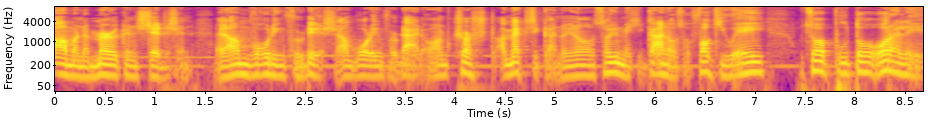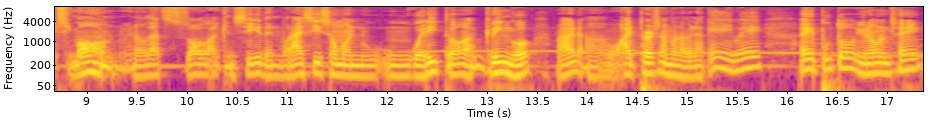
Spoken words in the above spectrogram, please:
I'm an American citizen and I'm voting for this, I'm voting for that, or I'm just a Mexican, you know, soy un mexicano, so fuck you, eh? What's up, puto? Órale, Simón. You know, that's all I can see. Then when I see someone, un güerito, a gringo, right, a white person, I'm gonna be like, hey, wey, hey, puto, you know what I'm saying?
